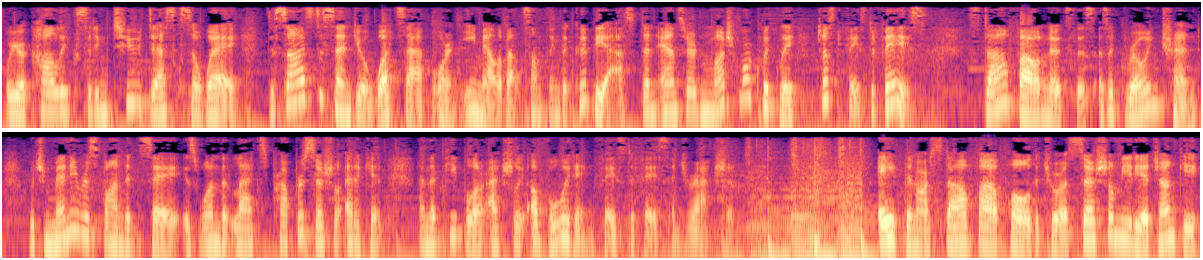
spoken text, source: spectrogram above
where your colleague sitting two desks away decides to send you a WhatsApp or an email about something that could be asked and answered much more quickly just face to face. Stylefyle notes this as a growing trend, which many respondents say is one that lacks proper social etiquette and that people are actually avoiding face-to-face interaction. Eighth in our Stylefyle poll that you're a social media junkie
